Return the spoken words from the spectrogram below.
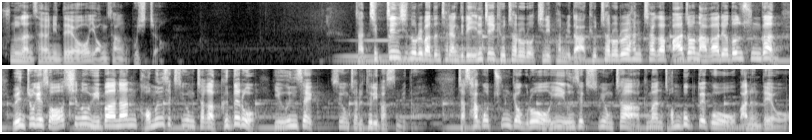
훈훈한 사연인데요. 영상 보시죠. 자, 직진 신호를 받은 차량들이 일제히 교차로로 진입합니다. 교차로를 한 차가 빠져나가려던 순간 왼쪽에서 신호 위반한 검은색 승용차가 그대로 이 은색 승용차를 들이받습니다. 자, 사고 충격으로 이 은색 승용차 그만 전복되고 마는데요.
